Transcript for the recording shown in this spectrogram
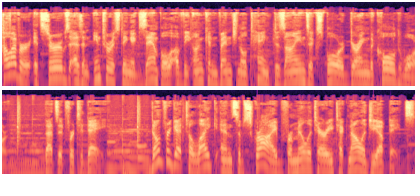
However, it serves as an interesting example of the unconventional tank designs explored during the Cold War. That's it for today. Don't forget to like and subscribe for military technology updates.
